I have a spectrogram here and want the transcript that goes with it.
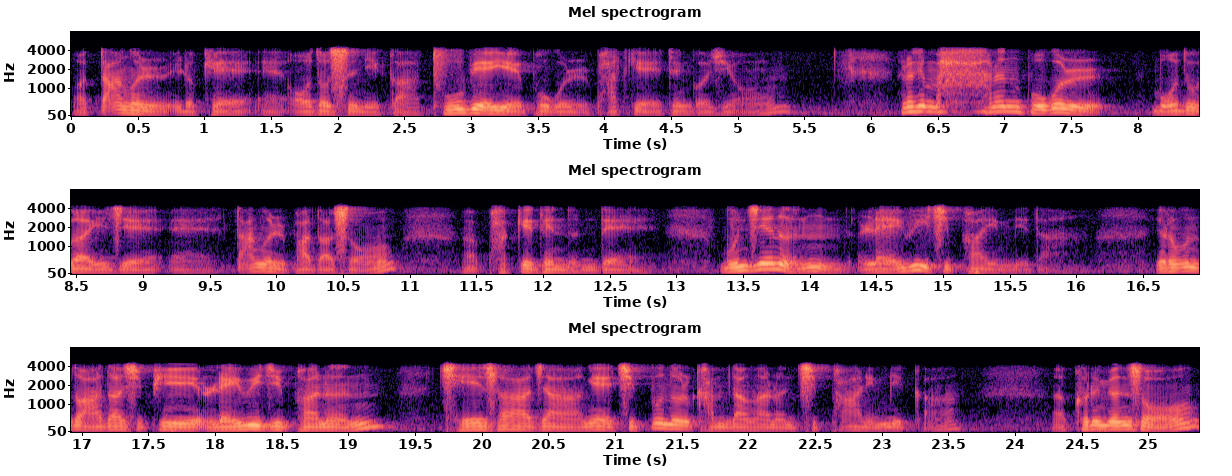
어, 땅을 이렇게 얻었으니까 두 배의 복을 받게 된 거죠. 그렇게 많은 복을 모두가 이제 땅을 받아서 어, 받게 됐는데 문제는 레위 지파입니다. 여러분도 아다시피 레위 지파는 제사장의 직분을 감당하는 지파 아닙니까? 어, 그러면서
